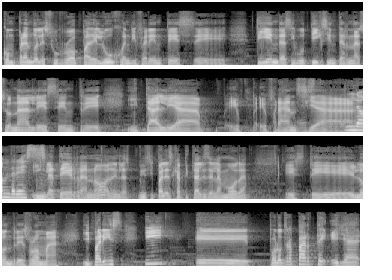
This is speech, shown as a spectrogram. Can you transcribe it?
comprándole su ropa de lujo en diferentes eh, tiendas y boutiques internacionales entre Italia, eh, Francia, Londres, Inglaterra, ¿no? En las principales capitales de la moda, este, Londres, Roma y París. Y eh, por otra parte, ella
